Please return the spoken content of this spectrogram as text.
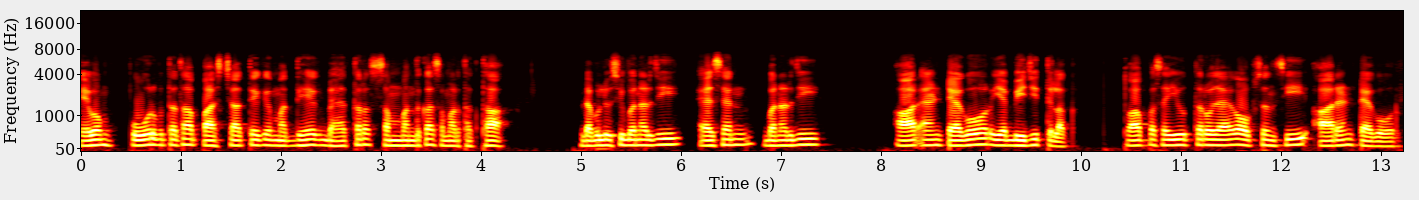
एवं पूर्व तथा पाश्चात्य के मध्य एक बेहतर संबंध का समर्थक था? W C Banerjee S N Banerjee R N Tagore या बीजी तिलक? तो आपका सही उत्तर हो जाएगा option C R N Tagore.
